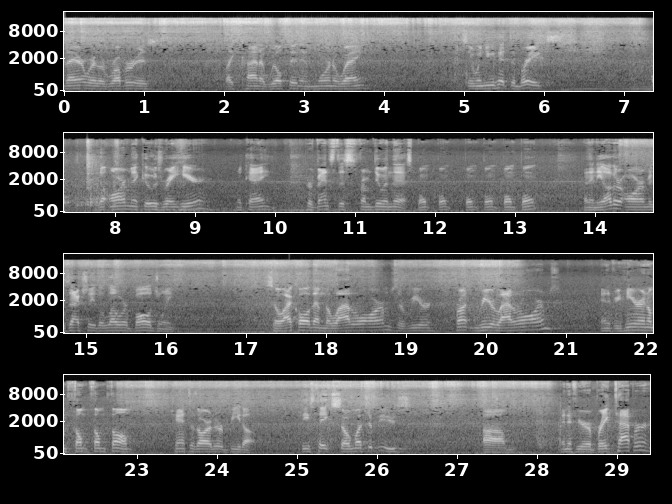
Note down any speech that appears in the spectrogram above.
there where the rubber is like kind of wilted and worn away. So when you hit the brakes, the arm that goes right here, okay, prevents this from doing this. Boom, boom, boom, boom, boom, boom. And then the other arm is actually the lower ball joint. So I call them the lateral arms, the rear, front and rear lateral arms. And if you're hearing them thump, thump, thump, chances are they're beat up. These take so much abuse. Um, and if you're a brake tapper,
